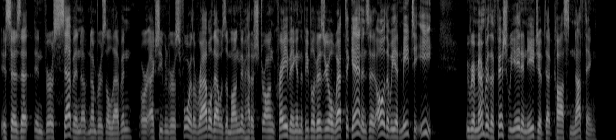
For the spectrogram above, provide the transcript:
it says that in verse 7 of Numbers 11, or actually even verse 4, the rabble that was among them had a strong craving, and the people of Israel wept again and said, Oh, that we had meat to eat. We remember the fish we ate in Egypt that cost nothing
